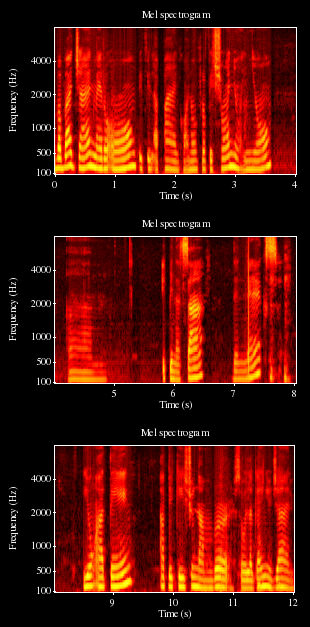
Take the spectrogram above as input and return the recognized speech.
baba dyan, mayroong pifill upan kung anong profession yung inyong um, ipinasa. Then next, yung ating application number. So, lagay nyo dyan.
